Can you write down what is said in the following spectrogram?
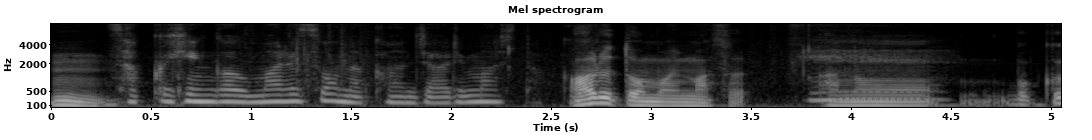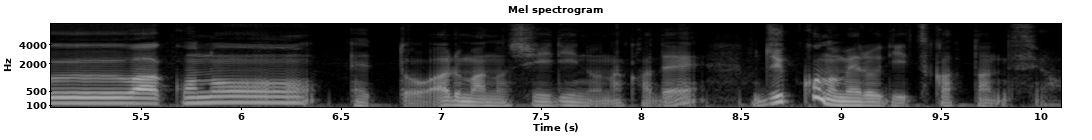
うん、作品が生まれそうな感じありましたか？あると思います。あの僕はこの、えっと、アルマの CD の中で10個のメロディー使ったんですよ。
